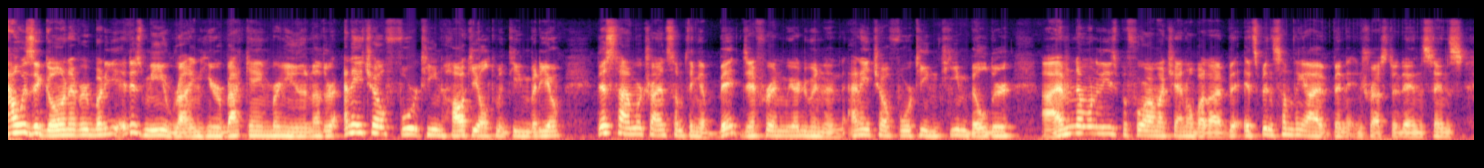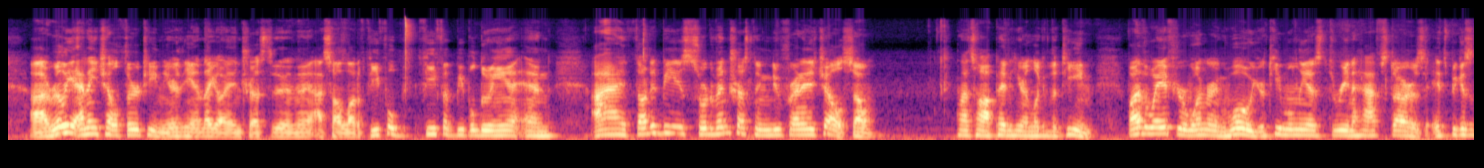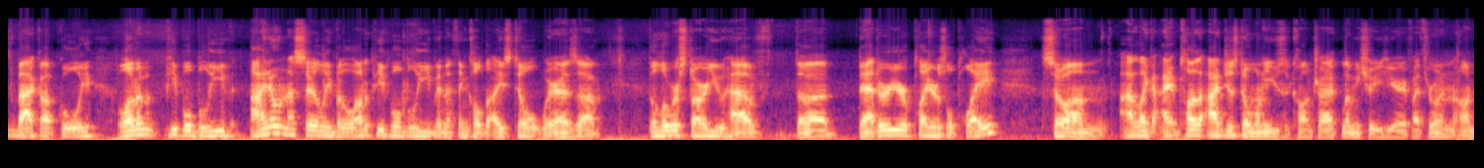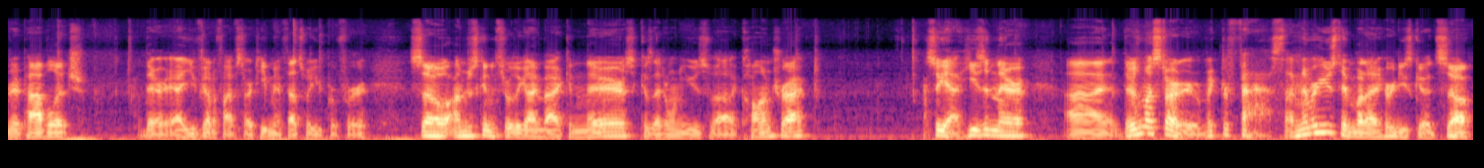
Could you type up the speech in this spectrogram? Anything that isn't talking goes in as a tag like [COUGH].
How is it going everybody? It is me, Ryan here, back again bringing you another NHL 14 Hockey Ultimate Team video. This time we're trying something a bit different. We are doing an NHL 14 Team Builder. I haven't done one of these before on my channel, but it's been something I've been interested in since uh, really NHL 13. Near the end I got interested in it. I saw a lot of FIFA, FIFA people doing it, and I thought it'd be sort of interesting to do for NHL, so Let's hop in here and look at the team. By the way, if you're wondering, whoa, your team only has three and a half stars, it's because of the backup goalie. A lot of people believe, I don't necessarily, but a lot of people believe in a thing called ice tilt, whereas uh, the lower star you have, the better your players will play. So um, I like I plus I just don't want to use the contract. Let me show you here. If I throw in Andre Pavelec, there, yeah, you've got a five star team if that's what you prefer. So I'm just gonna throw the guy back in there because I don't want to use uh, contract. So yeah, he's in there. Uh, there's my starter, Viktor Fasth. I've never used him, but I heard he's good. So,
